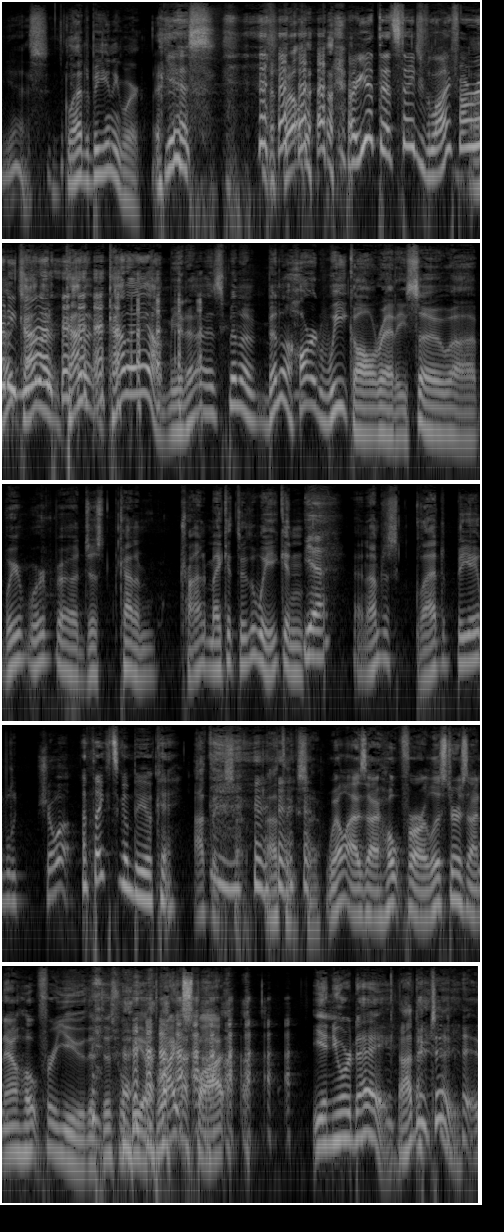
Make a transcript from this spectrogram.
Yes. Glad to be anywhere. Yes. Well, Are you at that stage of life already, John? Kind of, kind of, am. You know, it's been a been a hard week already. So uh, we're we're uh, just kind of trying to make it through the week, and Yeah. and I'm just glad to be able to show up. I think it's going to be okay. I think so. I think so. well, as I hope for our listeners, I now hope for you that this will be a bright spot in your day. I do too.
